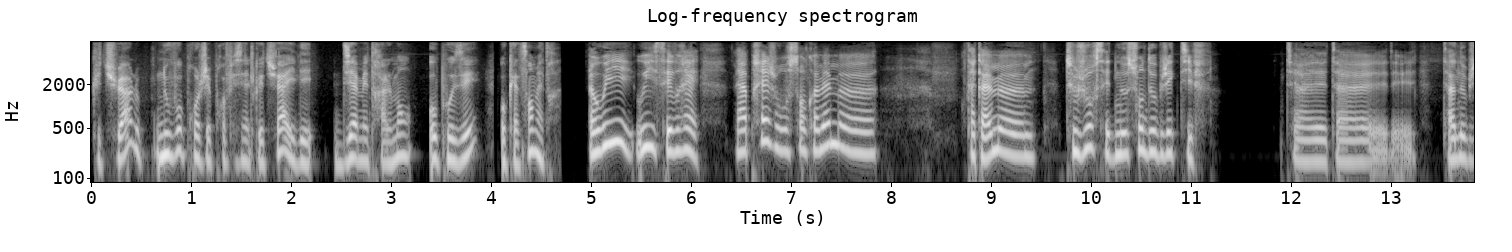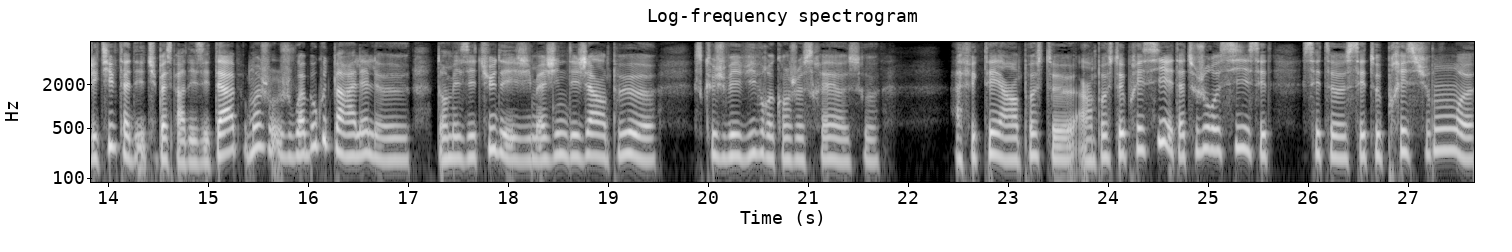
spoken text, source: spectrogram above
que tu as, le nouveau projet professionnel que tu as, il est diamétralement opposé aux 400 mètres. Ah oui, oui, c'est vrai. Mais après, je ressens quand même. tu as quand même toujours cette notion d'objectif. Tu as, un objectif, tu passes par des étapes. Moi, je, vois beaucoup de parallèles euh, dans mes études et j'imagine déjà un peu euh, ce que je vais vivre quand je serai euh, affectée à un poste, à un poste précis. Et tu as toujours aussi cette, cette, cette pression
